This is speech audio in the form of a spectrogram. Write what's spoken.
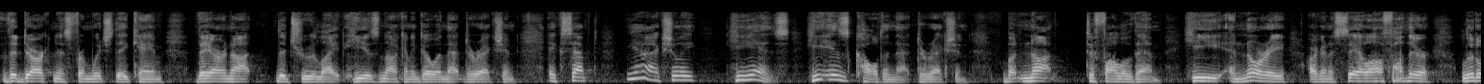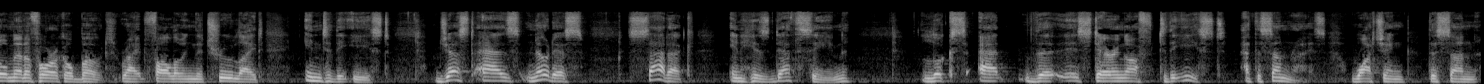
the darkness from which they came. They are not the true light. He is not going to go in that direction. Except, yeah, actually, he is. He is called in that direction, but not to follow them. He and Nori are going to sail off on their little metaphorical boat, right, following the true light into the east. Just as, notice, Sadoc in his death scene looks at the staring off to the east at the sunrise, watching the sun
